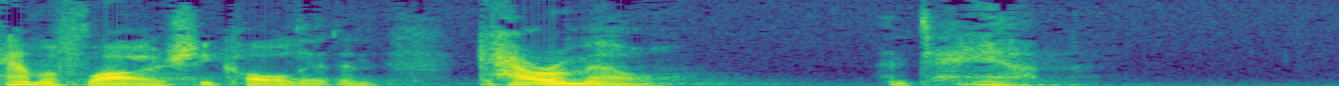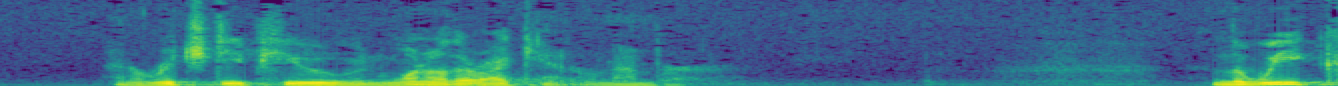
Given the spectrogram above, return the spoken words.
Camouflage, she called it, and caramel, and tan and a rich deep hue, and one other I can't remember. And the week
